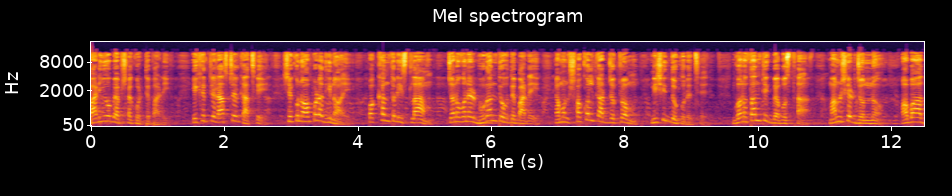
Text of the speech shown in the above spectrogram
বাড়িয়েও ব্যবসা করতে পারে। এক্ষেত্রে রাষ্ট্রের কাছে সে কোনো অপরাধী নয়, পক্ষান্তরে ইসলাম জনগণের ভোগান্তি হতে পারে এমন সকল কার্যক্রম নিষিদ্ধ করেছে। গণতান্ত্রিক ব্যবস্থা মানুষের জন্য অবাধ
